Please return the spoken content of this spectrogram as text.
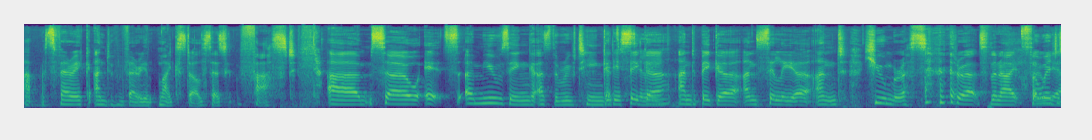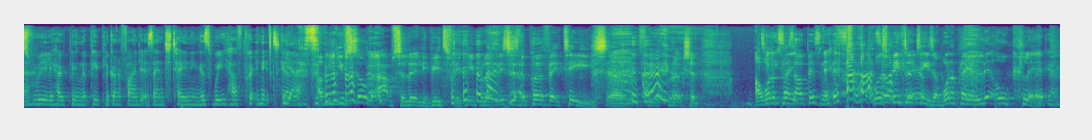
atmospheric and very, like Starla says, fast. Um, so it's amusing as the routine gets bigger silly. and bigger and sillier and humorous throughout the night. So we're yeah. just really hoping that people are going to find it as entertaining as we have putting it together. Yes. I mean, you've sold it absolutely beautifully. People, are, this is the perfect tease um, for your production I want to play our business. Well, speaking of tease, I want to play a little clip. Okay.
